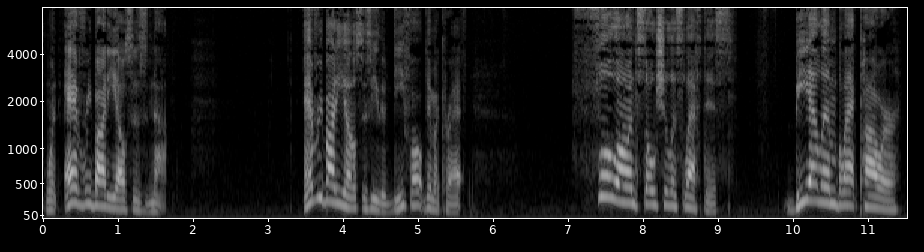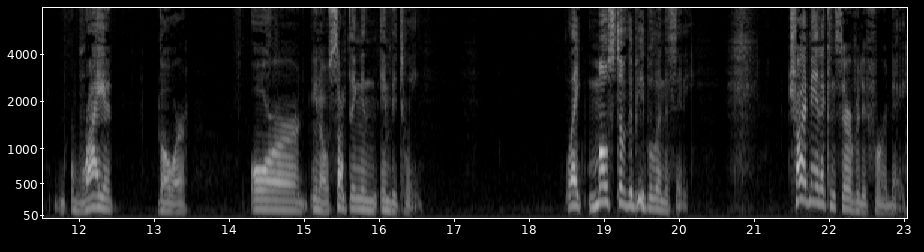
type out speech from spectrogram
when everybody else is not. Everybody else is either default Democrat, full on socialist leftist, BLM Black Power riot goer, or, you know, something in, in between. Like most of the people in the city. Try being a conservative for a day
